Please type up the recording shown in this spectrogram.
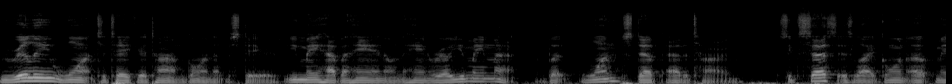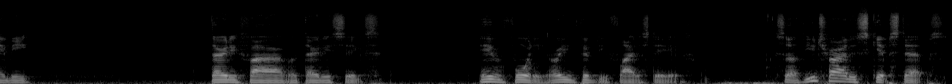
really want to take your time going up the stairs. You may have a hand on the handrail, you may not, but one step at a time. Success is like going up maybe 35 or 36, even 40 or even 50 flight of stairs. So if you try to skip steps,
